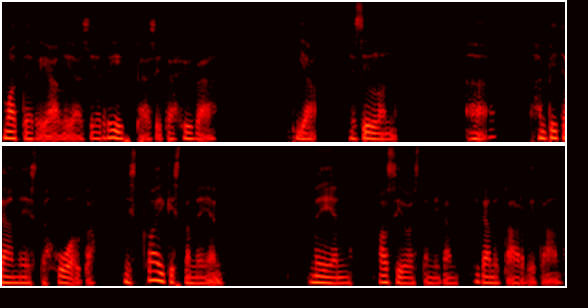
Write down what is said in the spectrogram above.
materiaalia, siellä riittää sitä hyvää. Ja, ja silloin ää, hän pitää meistä huolta niistä kaikista meidän, meidän asioista, mitä, mitä me tarvitaan.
